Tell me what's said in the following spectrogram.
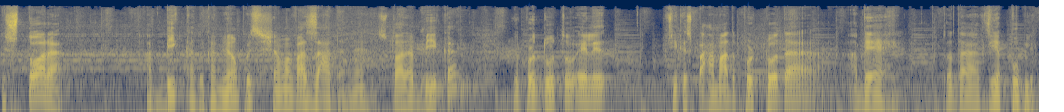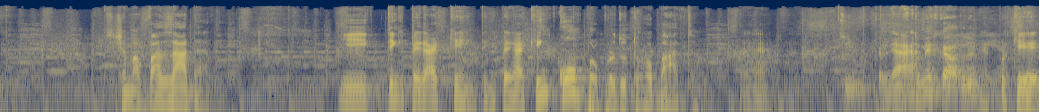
estoura a bica do caminhão, por isso se chama vazada, né? Estoura a bica e o produto ele fica esparramado por toda a BR, toda a via pública. Se chama vazada. E tem que pegar quem? Tem que pegar quem compra o produto roubado. né? Sim, Pegar- do mercado, né? É porque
